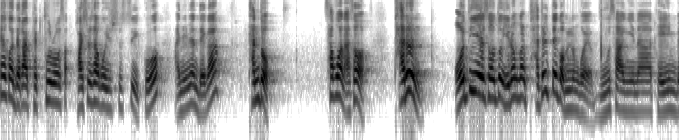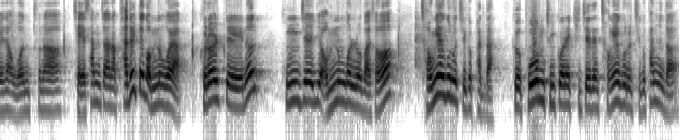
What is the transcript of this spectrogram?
해가 내가 100% 과실 사고 있을 수 있고 아니면 내가 단독 사고가 나서 다른 어디에서도 이런 걸 받을 데가 없는 거예요. 무상이나 대인배상 원투나 제3자나 받을 데가 없는 거야. 그럴 때에는 공제액이 없는 걸로 봐서 정액으로 지급한다. 그 보험증권에 기재된 정액으로 지급합니다.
